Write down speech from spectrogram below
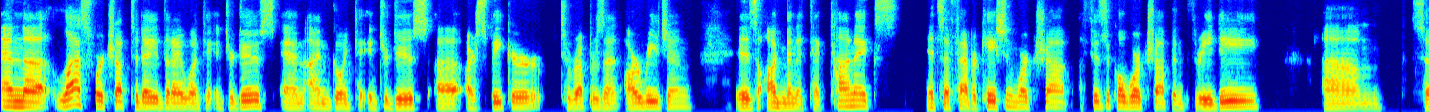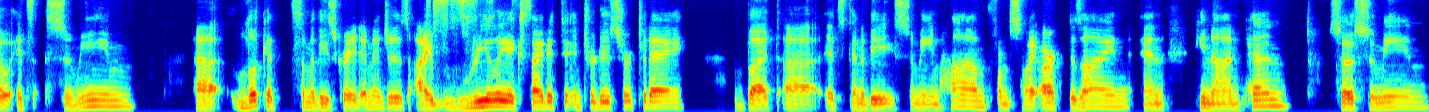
and the last workshop today that I want to introduce, and I'm going to introduce uh, our speaker to represent our region, is Augmented Tectonics. It's a fabrication workshop, a physical workshop in 3D. Um, so it's Soomeen. Uh, look at some of these great images. I'm really excited to introduce her today, but uh, it's going to be Soomeen Hahm from Soy Arc Design and Jianan Pang. So Soomeen,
